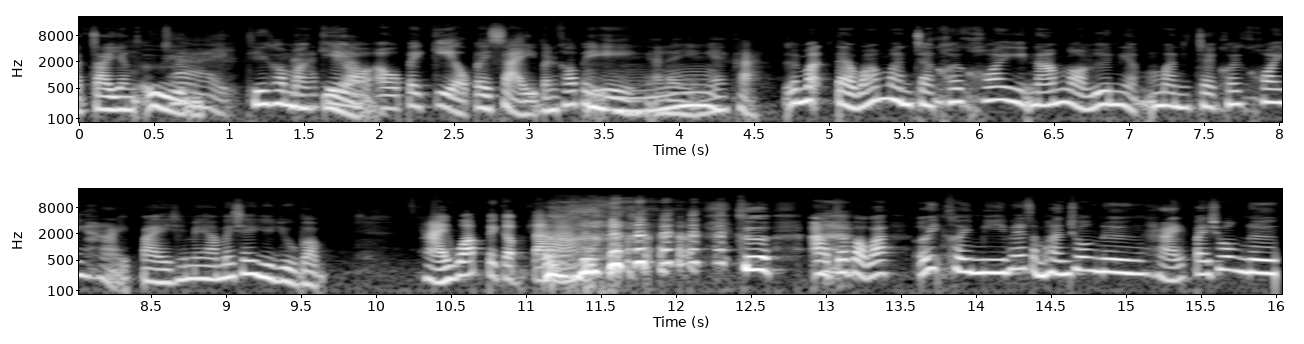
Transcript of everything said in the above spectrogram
ปัจจัยอย่างอื่นใช่ที่เข้ามานะคะเกี่ที่ยวเราเอาไปเกี่ยวไปใส่มันเข้าไปเองอืมอะไรอย่างเงี้ยค่ะ แล้วมันแต่ว่ามันจะค่อยๆ น้ำหล่อลื่นเนี่ยมันจะค่อย ๆ หายไปใช่ไหมคะไม่ใช่อยู่ๆแบบ หายวับไปกับตา คืออาจจะแบบว่า เอ้ย เคยมีเพศสัมพันธ์ช่วงหนึ่งหายไปช่วงหนึ่ง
